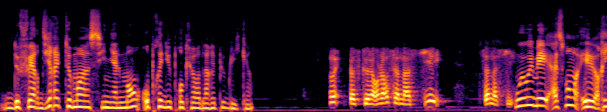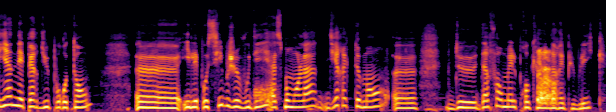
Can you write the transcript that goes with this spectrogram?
de faire directement un signalement auprès du procureur de la République. hein. Oui, parce que alors là, ça m'a scié. Ça. Oui, oui, mais à ce moment, et rien n'est perdu pour autant. Euh, il est possible, je vous dis, à ce moment-là, directement euh, de d'informer le procureur de la République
